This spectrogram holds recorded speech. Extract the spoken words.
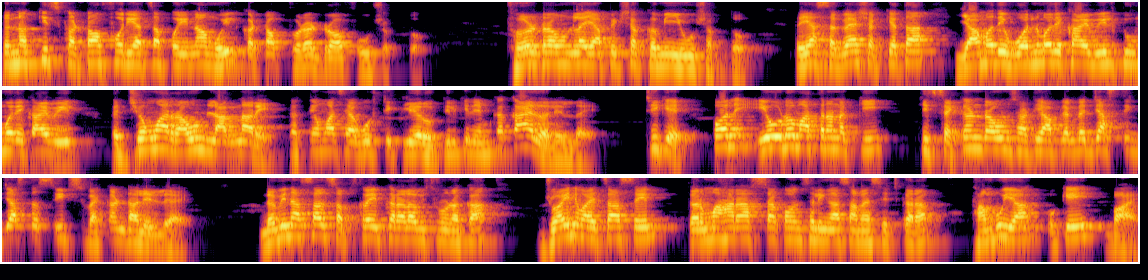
तर नक्कीच कट ऑफवर याचा परिणाम होईल. कट ऑफ थोडा ड्रॉप होऊ शकतो. थर्ड राऊंडला यापेक्षा कमी येऊ शकतो. तर या सगळ्या शक्यता यामध्ये वनमध्ये काय होईल टू मध्ये काय होईल तर जेव्हा राऊंड लागणार आहे तर तेव्हाच या गोष्टी क्लिअर होतील की नेमकं काय झालेलं आहे. ठीक आहे? पण एवढं मात्र नक्की की सेकंड राऊंडसाठी आपल्याकडे जास्तीत जास्त सीट्स वॅकंट आलेले आहे नवीन असाल सबस्क्राईब करायला विसरू नका. जॉईन व्हायचा असेल तर महाराष्ट्र काउन्सिलिंग असा मेसेज करा. थांबूया. ओके बाय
